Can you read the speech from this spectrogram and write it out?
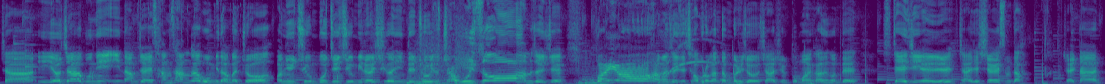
자 이 여자분이 이 남자의 상사인가 봅니다. 맞죠? 아니 지금 뭐지? 지금 일할 시간인데 저기서 자고 있어! 하면서 이제 파이어! 하면서 이제 잡으러 간단 말이죠. 자 지금 도망을 가는 건데 스테이지 1 자 이제 시작했습니다. 자 일단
